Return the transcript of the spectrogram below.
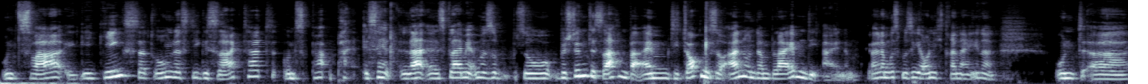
Und zwar ging es darum, dass die gesagt hat, und es, es, bleiben ja immer so, so, bestimmte Sachen bei einem, die docken so an und dann bleiben die einem. Ja, da muss man sich auch nicht dran erinnern. Und äh,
